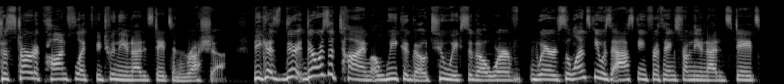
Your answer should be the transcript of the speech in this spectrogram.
to start a conflict between the United States and Russia. Because there, there was a time a week ago, two weeks ago, where, where Zelensky was asking for things from the United States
